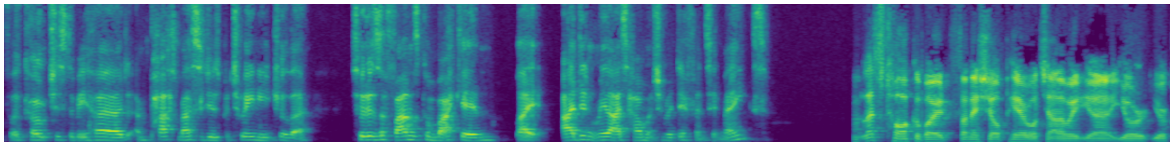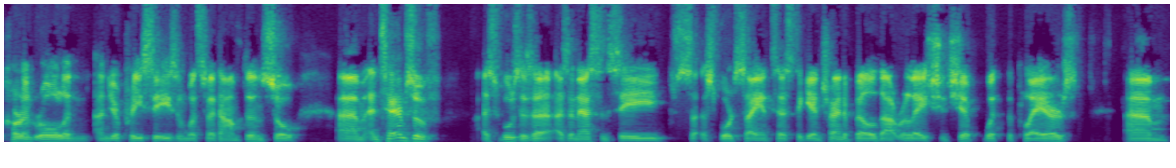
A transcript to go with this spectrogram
for the coaches to be heard and pass messages between each other. So as the fans come back in, like I didn't realize how much of a difference it makes. Let's talk about finish up here. We'll chat about uh, your your current role and and your pre-season with Southampton. So, um, in terms of, I suppose as a as an S and C sports scientist, again trying to build that relationship with the players. Um,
